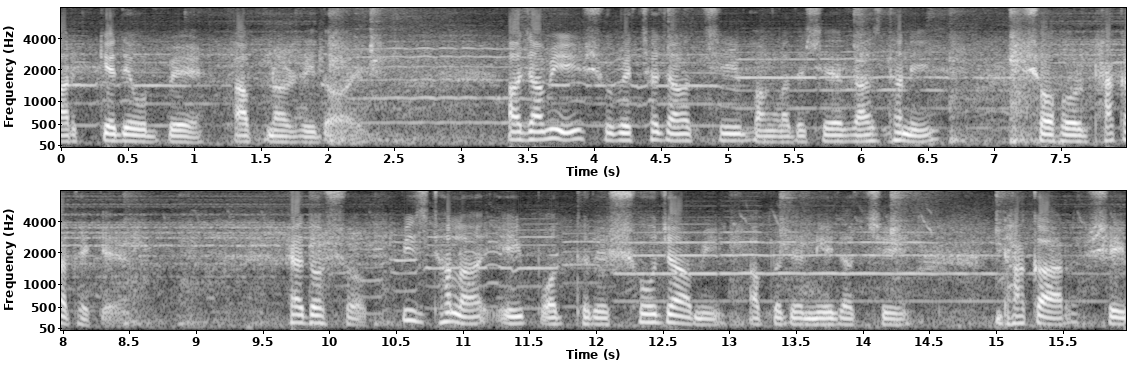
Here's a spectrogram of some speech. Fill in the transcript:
আর কেঁদে উঠবে আপনার হৃদয়। আজ আমি শুভেচ্ছা জানাচ্ছি বাংলাদেশের রাজধানী শহর ঢাকা থেকে। হ্যাঁ দর্শক, পিচ ঢালা এই পথ ধরে সোজা আমি আপনাদের নিয়ে যাচ্ছি ঢাকার সেই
